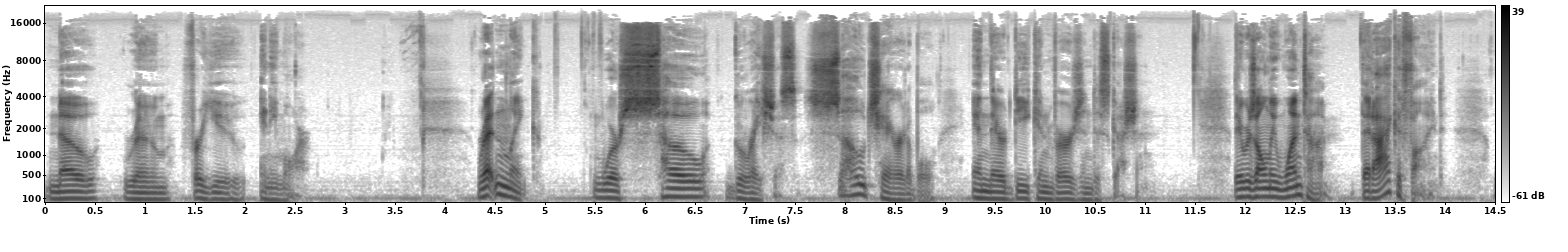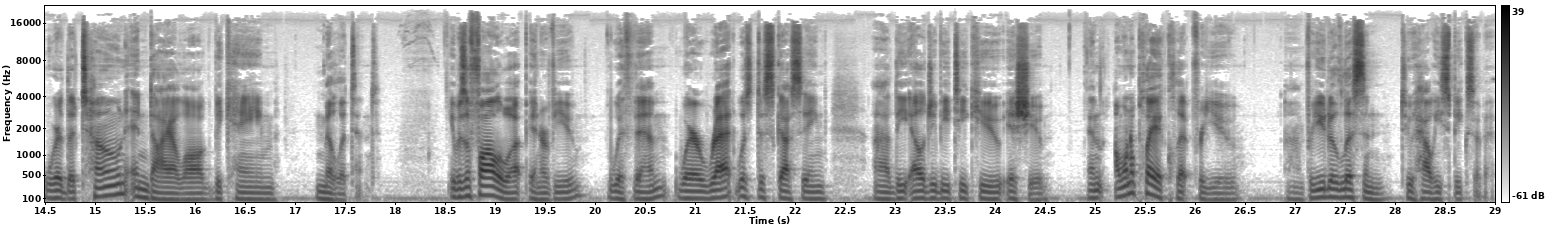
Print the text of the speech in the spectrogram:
no room for you anymore. Rhett and Link were so gracious, so charitable in their deconversion discussion. There was only one time that I could find where the tone and dialogue became militant. It was a follow up interview with them where Rhett was discussing uh, the LGBTQ issue and I want to play a clip for you, um, for you to listen to how he speaks of it.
